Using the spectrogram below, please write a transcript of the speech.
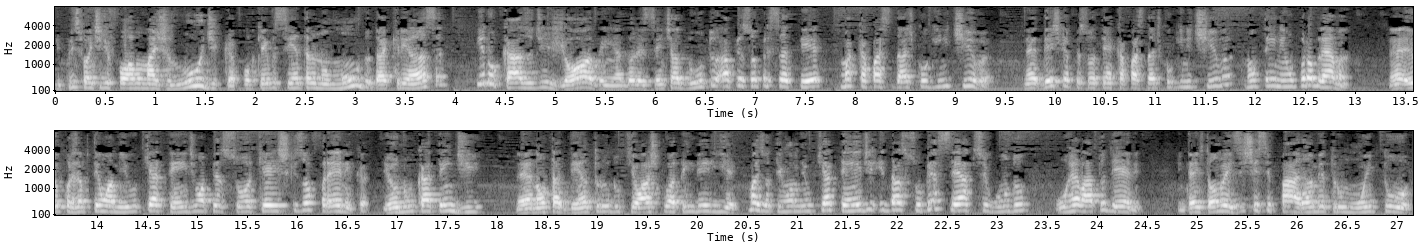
e principalmente de forma mais lúdica, porque aí você entra no mundo da criança. E no caso de jovem, adolescente, adulto, a pessoa precisa ter uma capacidade cognitiva. Né? Desde que a pessoa tenha capacidade cognitiva, não tem nenhum problema. Né? Eu, por exemplo, tenho um amigo que atende uma pessoa que é esquizofrênica. Eu nunca atendi. Né? Não está dentro do que eu acho que eu atenderia. Mas eu tenho um amigo que atende e dá super certo, segundo o relato dele. Entende? Então não existe esse parâmetro muito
